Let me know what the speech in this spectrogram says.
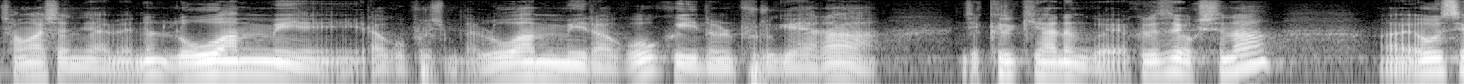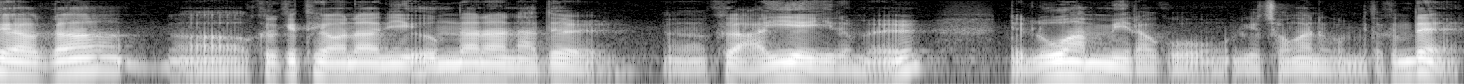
정하셨냐면은 로암미라고 부르십니다. 로암미라고 그 이름을 부르게 해라. 이제 그렇게 하는 거예요. 그래서 역시나 오세아가 어, 그렇게 태어난 이 음란한 아들 어, 그 아이의 이름을 이렇게 정하는 겁니다. 근데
